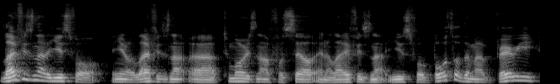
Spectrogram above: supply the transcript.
life is not useful you know life is not uh, tomorrow is not for sale and life is not useful. Both of them are very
